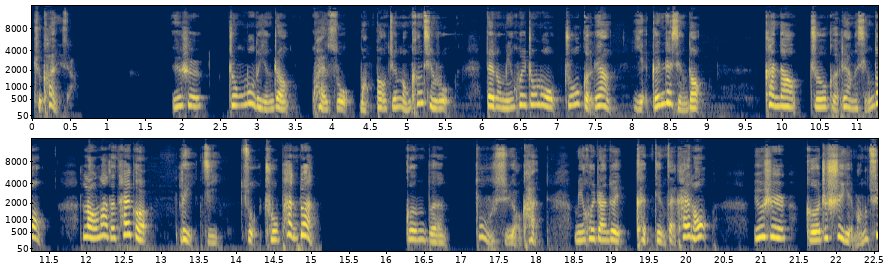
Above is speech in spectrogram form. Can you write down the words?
去看一下。于是中路的嬴政快速往暴君龙坑侵入，带动明辉中路诸葛亮也跟着行动。看到诸葛亮的行动，老辣的 Tiger 立即做出判断，根本。不需要看，明辉战队肯定在开龙。于是隔着视野盲区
